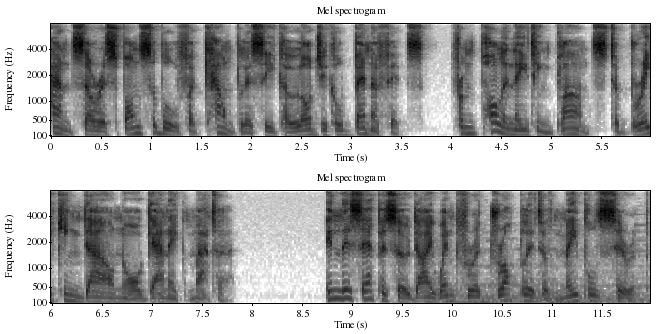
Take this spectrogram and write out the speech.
ants are responsible for countless ecological benefits, from pollinating plants to breaking down organic matter. In this episode, I went for a droplet of maple syrup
